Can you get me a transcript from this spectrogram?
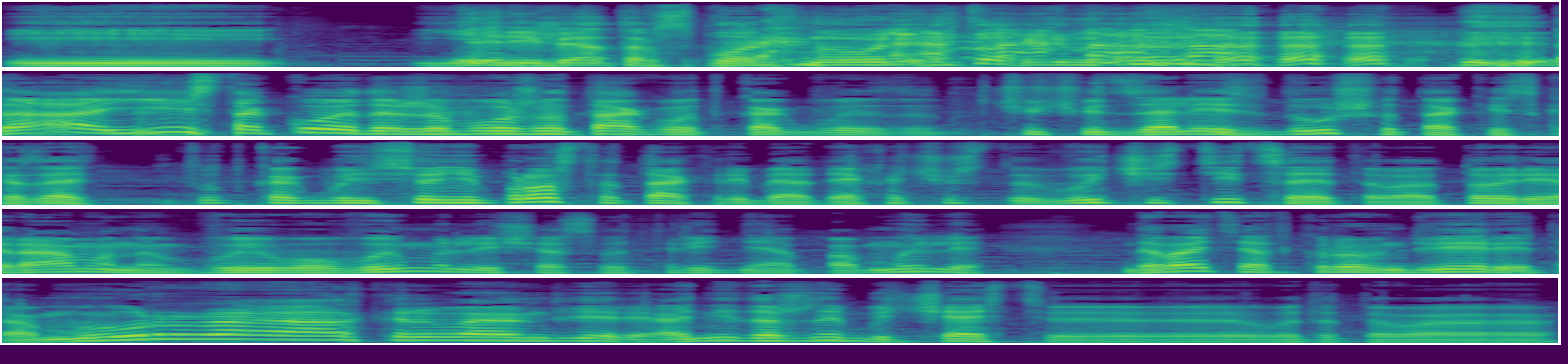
И я И не- ребята всплакнули тогда. Да, есть такое, даже можно так вот как бы чуть-чуть залезть в душу так и сказать. Тут как бы все не просто так, ребята. Я хочу, чтобы вы частица этого Тори Рамана, вы его вымыли, сейчас вы три дня помыли. Давайте откроем двери, там, ура, открываем двери. Они должны быть частью э, вот этого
